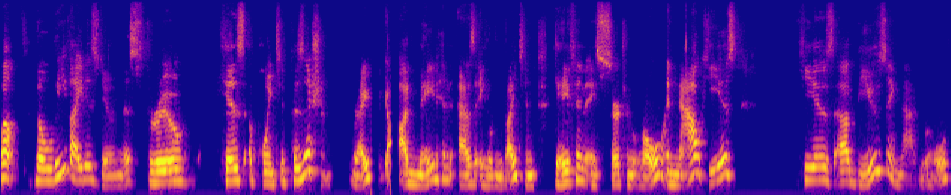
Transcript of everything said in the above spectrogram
Well, the Levite is doing this through his appointed position, right? God made him as a Levite and gave him a certain role, and now he is he is abusing that role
